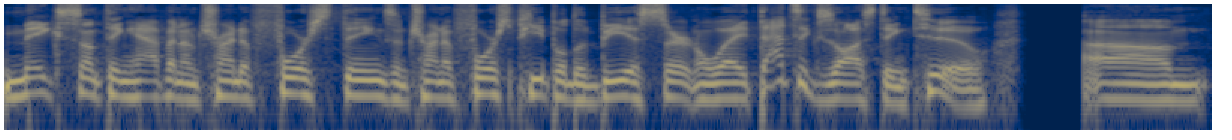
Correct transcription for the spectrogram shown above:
make something happen. I'm trying to force things. I'm trying to force people to be a certain way. That's exhausting too. Um,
